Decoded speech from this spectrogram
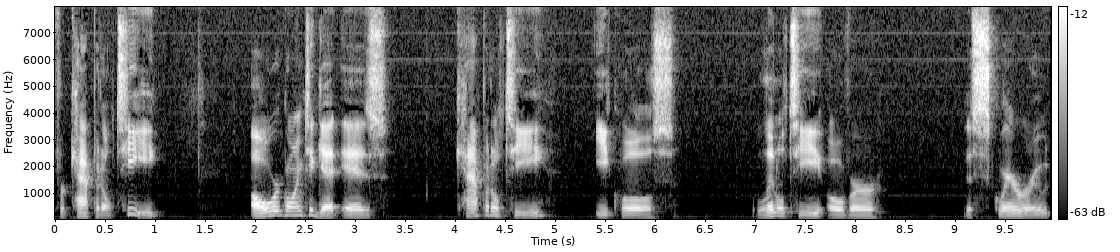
for capital T, all we're going to get is capital T equals little t over the square root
